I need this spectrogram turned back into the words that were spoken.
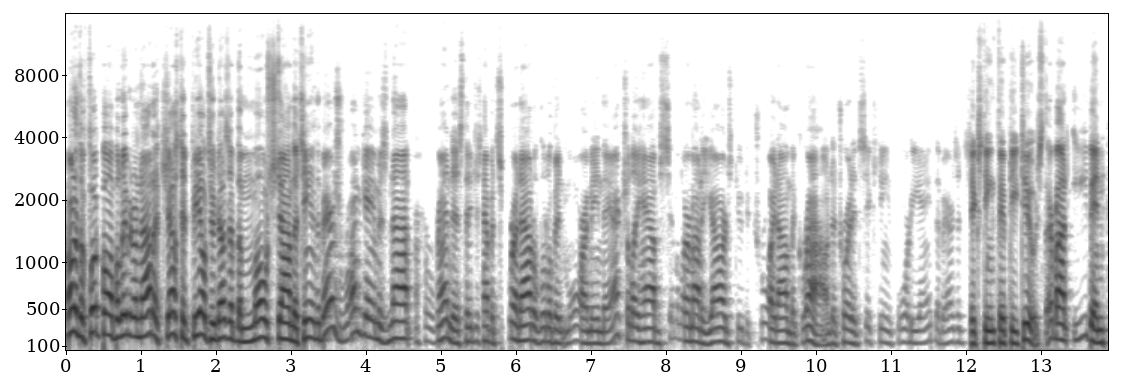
Run of the football, believe it or not, it's Justin Fields who does have the most on the team. The Bears' run game is not horrendous. They just have it spread out a little bit more. I mean, they actually have similar amount of yards to Detroit on the ground. Detroit at 1648, the Bears at 1652. So they're about even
